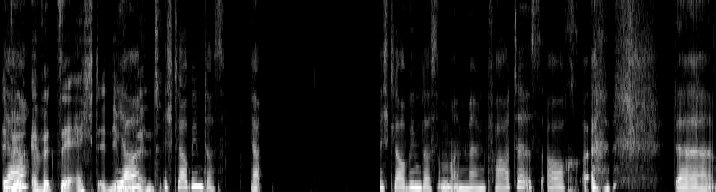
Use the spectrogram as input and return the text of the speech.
Er, ja. wirkt, er wirkt sehr echt in dem ja, Moment. Ich glaube ihm das. Ich glaube ihm das. Und mein, mein Vater ist auch, äh, der,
